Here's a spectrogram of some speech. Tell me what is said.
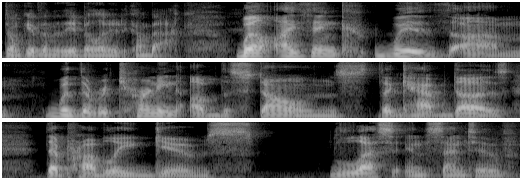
Don't give them the ability to come back. Well, I think with um with the returning of the stones that Cap does, that probably gives less incentive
